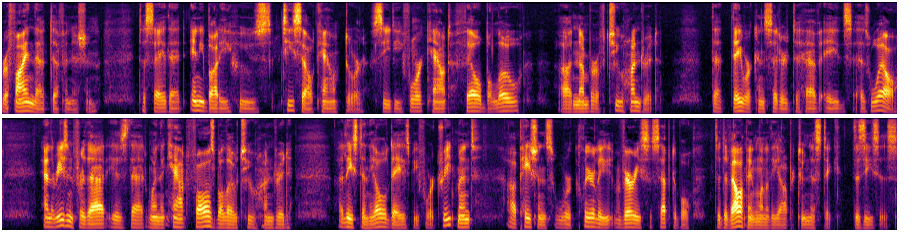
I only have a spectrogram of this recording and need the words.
refined that definition to say that anybody whose T cell count or CD4 count fell below a number of 200, that they were considered to have AIDS as well. And the reason for that is that when the count falls below 200, at least in the old days before treatment, uh, patients were clearly very susceptible to developing one of the opportunistic diseases.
